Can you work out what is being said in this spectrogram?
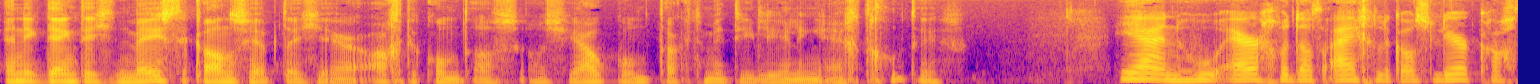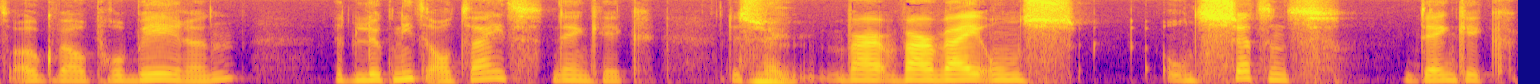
En ik denk dat je het meeste kans hebt dat je erachter komt als, als jouw contact met die leerling echt goed is. Ja, en hoe erg we dat eigenlijk als leerkracht ook wel proberen. Het lukt niet altijd, denk ik. Dus waar, waar wij ons ontzettend, denk ik,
